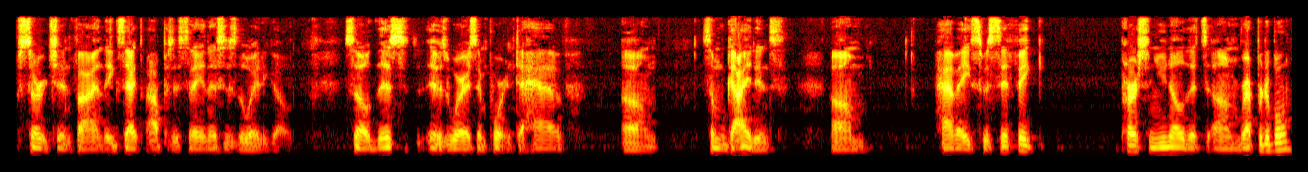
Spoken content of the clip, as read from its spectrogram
search and find the exact opposite, saying this is the way to go. So this is where it's important to have um, some guidance. Um, have a specific person you know that's um, reputable,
